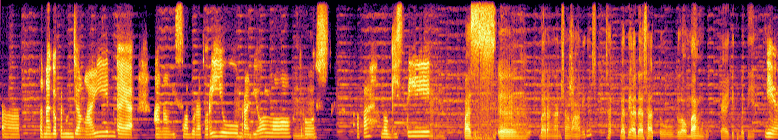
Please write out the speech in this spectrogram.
uh, tenaga penunjang lain kayak analis laboratorium, hmm. radiolog, hmm. terus apa logistik. Hmm pas uh, barengan sama Ami itu berarti ada satu gelombang kayak gitu berarti ya? Iya.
